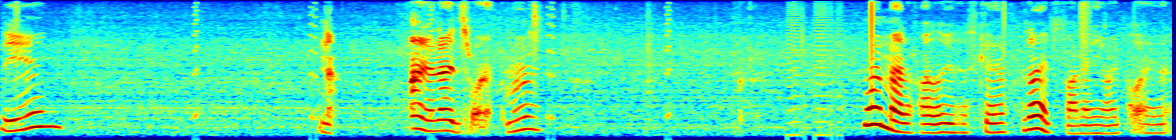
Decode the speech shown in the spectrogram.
Then... No. I don't know this one. Won't matter if I lose this game, because I had fun anyway playing it.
